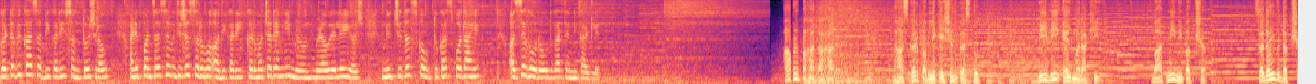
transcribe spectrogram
गटविकास अधिकारी संतोष राऊत आणि पंचायत समितीच्या सर्व अधिकारी कर्मचाऱ्यांनी मिळून मिळवलेले यश निश्चितच कौतुकास्पद आहे असे गौरवोद्गार त्यांनी काढले. आपण पाहत आहात. भास्कर पब्लिकेशन प्रस्तुत. B B L Marathi. बातमी निपक्ष. सदैव दक्ष.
